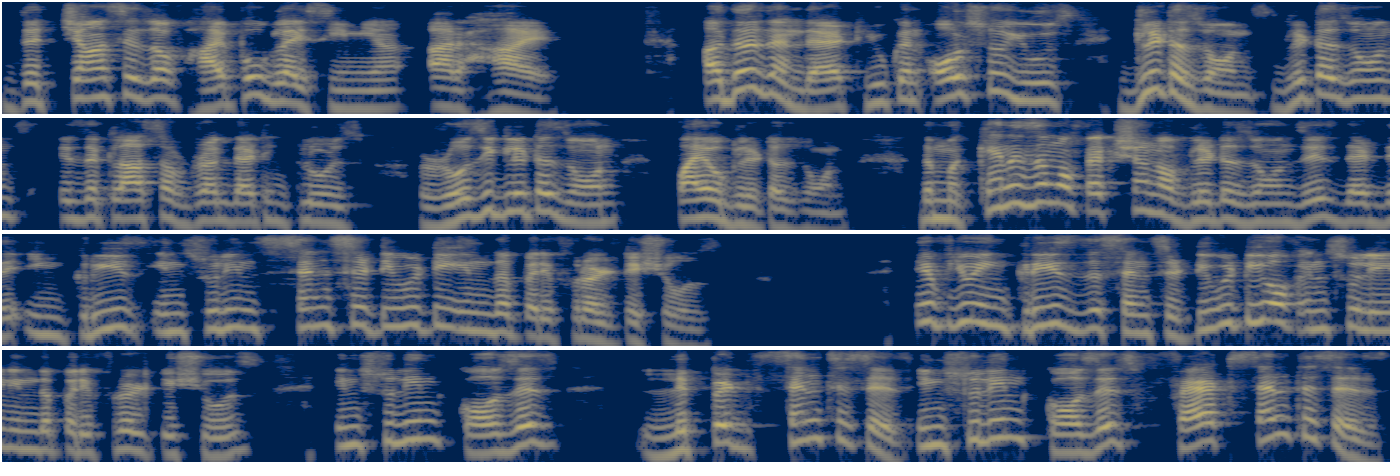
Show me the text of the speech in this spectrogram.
the chances of hypoglycemia are high. Other than that, you can also use glitazones. Glitazones is a class of drug that includes rosiglitazone, pioglitazone. The mechanism of action of glitazones is that they increase insulin sensitivity in the peripheral tissues if you increase the sensitivity of insulin in the peripheral tissues, insulin causes lipid synthesis. Insulin causes fat synthesis.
